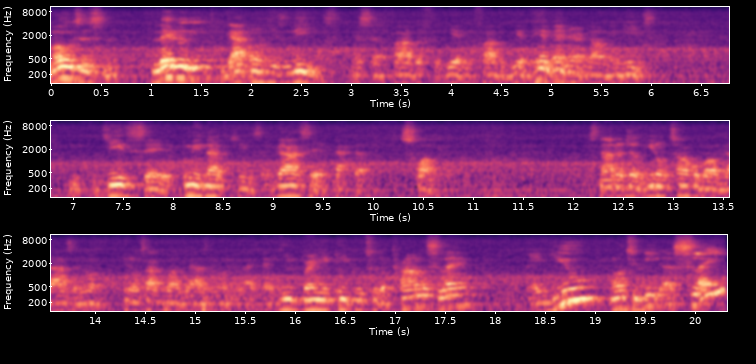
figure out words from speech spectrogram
Moses literally got on his knees and said, Father, forgive me, Father, forgive. Him and Aaron got on their knees. Jesus said, I mean, not Jesus, God said, back up, swallow. It's not a joke. You don't talk about God's anointing. You don't talk about God's anointing like that. He bringing people to the promised land, and you want to be a slave?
